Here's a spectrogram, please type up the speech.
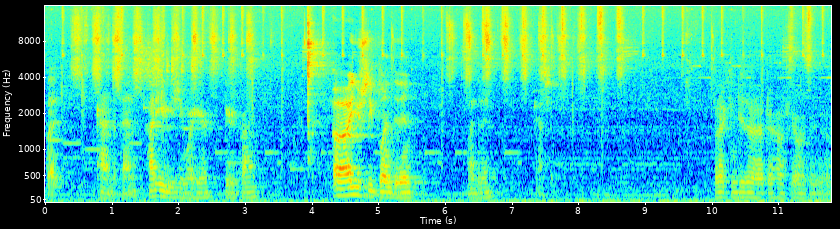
But kind of depends. How do you usually wear your beard, Brian? Uh, I usually blend it in, Blend it in. Gotcha. but I can do that after half an hour.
